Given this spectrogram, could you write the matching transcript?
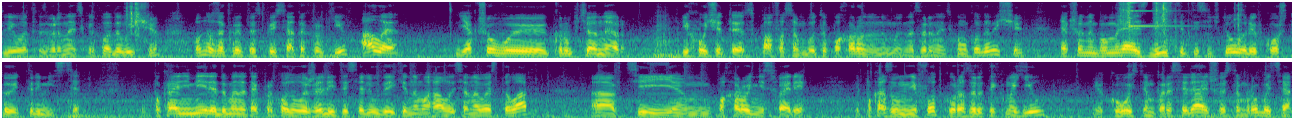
Зліва це Звернецьке кладовище. Воно закрите з 50-х років. Але якщо ви корупціонер і хочете з пафосом бути похороненими на Звернецькому кладовищі, якщо не помиляюсь, 200 тисяч доларів коштують три місця. По крайній мірі, до мене так приходили жалітися люди, які намагалися навести лад в цій ем, похоронній сфері. І показували мені фотку розритих могил, як когось там переселяють, щось там робиться.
